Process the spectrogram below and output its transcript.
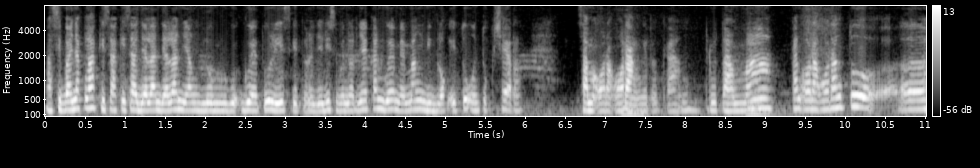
Masih banyak lah kisah-kisah jalan-jalan yang belum gue tulis gitu loh. Jadi sebenarnya kan gue memang di blog itu untuk share sama orang-orang hmm. gitu kan. Terutama hmm. kan orang-orang tuh uh,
